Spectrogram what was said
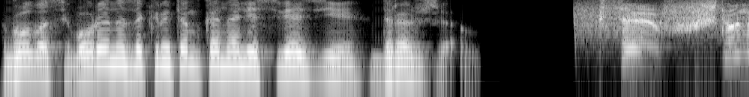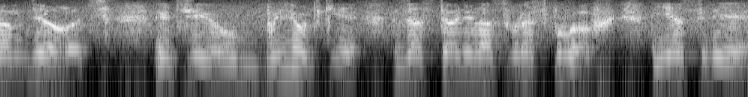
Голос вора на закрытом канале связи дрожал. «Сэф, что нам делать? Эти ублюдки застали нас врасплох. Если...»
